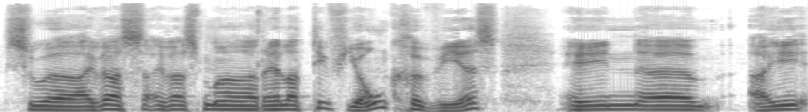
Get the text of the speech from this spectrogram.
So hy was hy was maar relatief jonk geweest en ehm uh, hy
